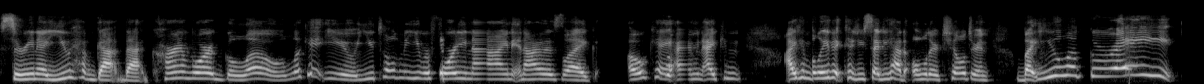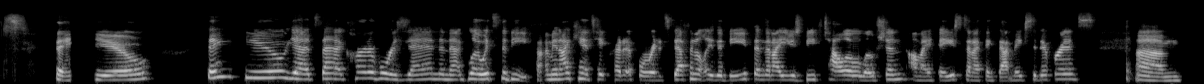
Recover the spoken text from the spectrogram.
Serena, you have got that carnivore glow. Look at you. You told me you were 49 and I was like, okay. I mean, I can I can believe it because you said you had older children, but you look great. Thank you. Thank you. Yeah, it's that carnivore zen and that glow. It's the beef. I mean, I can't take credit for it. It's definitely the beef. And then I use beef tallow lotion on my face, and I think that makes a difference. Um,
